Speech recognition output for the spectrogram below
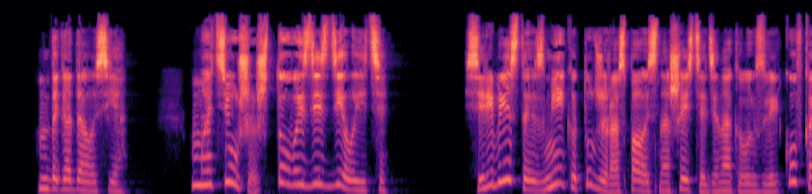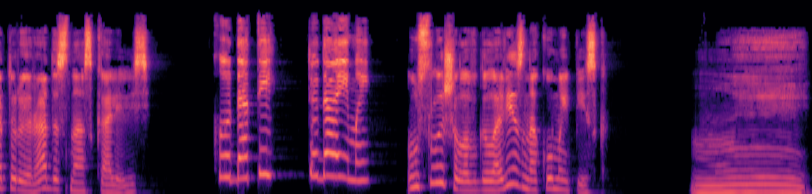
— догадалась я. «Матюша, что вы здесь делаете?» Серебристая змейка тут же распалась на шесть одинаковых зверьков, которые радостно оскалились. «Куда ты, туда и мы», — услышала в голове знакомый писк. «Мы...»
